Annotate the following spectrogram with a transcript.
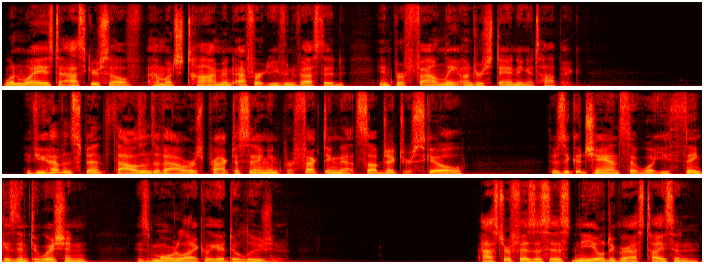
One way is to ask yourself how much time and effort you've invested in profoundly understanding a topic. If you haven't spent thousands of hours practicing and perfecting that subject or skill, there's a good chance that what you think is intuition is more likely a delusion. Astrophysicist Neil deGrasse Tyson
